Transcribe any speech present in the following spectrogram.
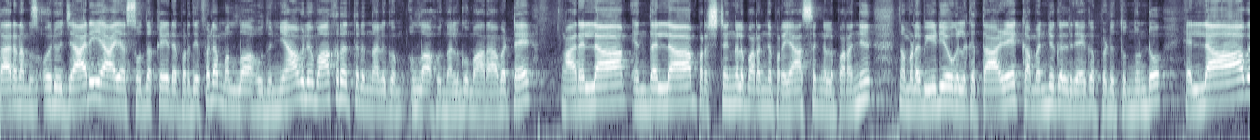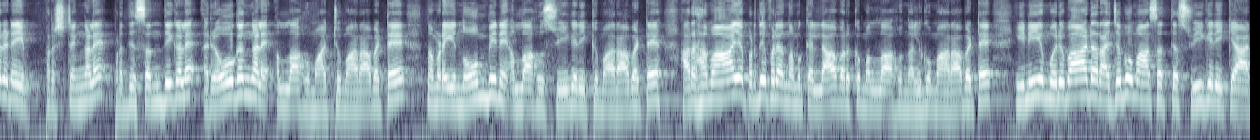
കാരണം ഒരു ജാരിയായ സ്വതക്കയുടെ പ്രതിഫലം അള്ളാഹു ദുന്യാവിലും ആഹ്റത്തിലും നൽകും. അള്ളാഹു നൽകുമാറാവട്ടെ. ആരെല്ലാം എന്തെല്ലാം പ്രശ്നങ്ങൾ പറഞ്ഞ് പ്രയാസങ്ങൾ പറഞ്ഞ് നമ്മുടെ വീഡിയോകൾക്ക് താഴെ കമന്റുകൾ രേഖപ്പെടുത്തുന്നുണ്ടോ? എല്ലാവരുടെയും പ്രശ്നങ്ങളെ പ്രതിസന്ധികളെ രോഗങ്ങളെ അള്ളാഹു മാറ്റുമാറാവട്ടെ. നമ്മുടെ ഈ നോമ്പിനെ അള്ളാഹു സ്വീകരിക്കുമാറാവട്ടെ. അർഹമായ പ്രതിഫലം നമുക്ക് എല്ലാവർക്കും അള്ളാഹു നൽകുമാറാവട്ടെ. ഇനിയും ഒരുപാട് റജബ് മാസത്തെ സ്വീകരിക്കാൻ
